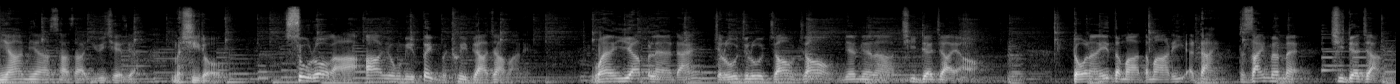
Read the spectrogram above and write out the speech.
များများဆဆရွေးချယ်စရာမရှိတော့ဘူးဆိုတော့ကအာယုံတွေတိတ်မထွေပြားကြပါနဲ့ဝန်ရီယာပလန်အတိုင်းဂျလိုဂျလိုကြောင်းကြောင်းမြန်မြန်လာခြိတက်ကြရအောင်ဒေါ်လာရေးတမာတမာဒီအတိုင်းဒီဇိုင်းမက်မက်ခြိတက်ကြမယ်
